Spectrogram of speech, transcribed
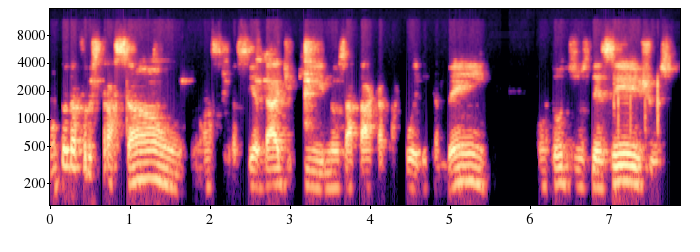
com toda a frustração, a ansiedade que nos ataca, atacou ele também, com todos os desejos,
